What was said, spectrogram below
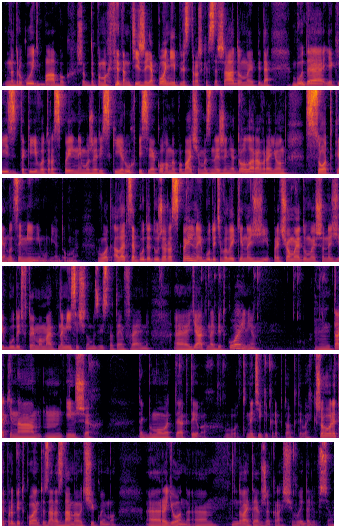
надрукують бабок, щоб допомогти там тій же Японії, плюс трошки в США, думаю, піде. Буде якийсь такий от розпильний, може різкий рух, після якого ми побачимо зниження долара в район сотки. Ну, це мінімум, я думаю. От. Але це буде дуже розпильно і будуть великі ножі. Причому я думаю, що ножі будуть в той момент на місячному, звісно, таймфреймі. Е, як на біткоїні, так і на інших, так би мовити, активах. От. Не тільки криптоактивах. Якщо говорити про біткоін, то зараз да, ми очікуємо е, район. Е, ну, давайте я вже краще видалю все.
